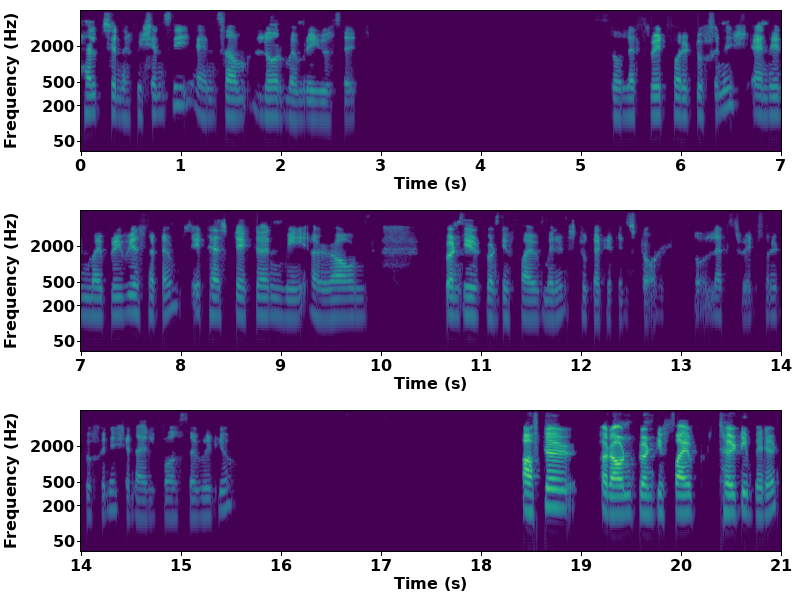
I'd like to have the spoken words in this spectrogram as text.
helps in efficiency and some lower memory usage. So let's wait for it to finish. And in my previous attempts it has taken me around 20 to 25 minutes to get it installed. So let's wait for it to finish and I'll pause the video. After around 25 to 30 minutes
